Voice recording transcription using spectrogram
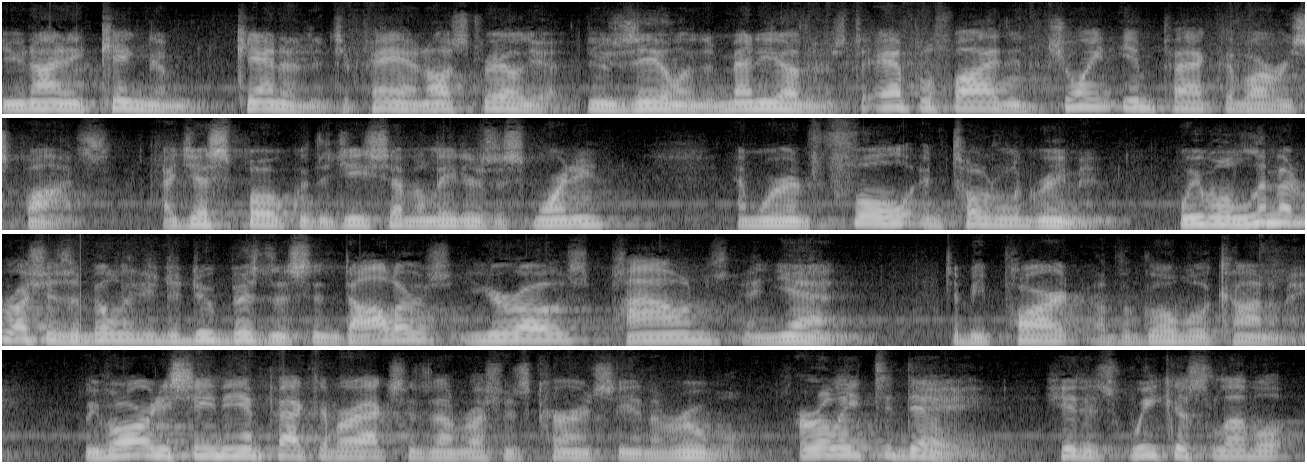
the United Kingdom, Canada, Japan, Australia, New Zealand, and many others, to amplify the joint impact of our response. I just spoke with the G7 leaders this morning, and we're in full and total agreement. We will limit Russia's ability to do business in dollars, euros, pounds, and yen to be part of the global economy. We've already seen the impact of our actions on Russia's currency and the ruble. Early today, hit its weakest level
